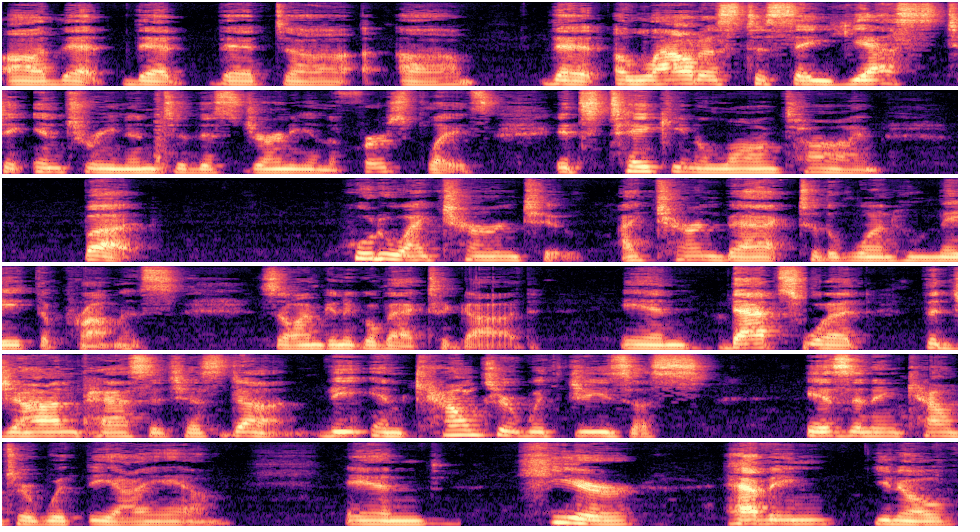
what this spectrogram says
uh, that that that uh, um, that allowed us to say yes to entering into this journey in the first place. It's taking a long time, but who do I turn to? I turn back to the one who made the promise. So I'm going to go back to God. And that's what the John passage has done. The encounter with Jesus is an encounter with the I am. And here having, you know,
